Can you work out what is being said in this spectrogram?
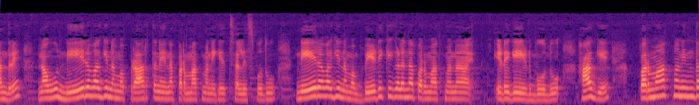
ಅಂದರೆ ನಾವು ನೇರವಾಗಿ ನಮ್ಮ ಪ್ರಾರ್ಥನೆಯನ್ನು ಪರಮಾತ್ಮನಿಗೆ ಸಲ್ಲಿಸ್ಬೋದು, ನೇರವಾಗಿ ನಮ್ಮ ಬೇಡಿಕೆಗಳನ್ನು ಪರಮಾತ್ಮನ ಎಡೆಗೆ ಇಡ್ಬೋದು. ಹಾಗೆ ಪರಮಾತ್ಮನಿಂದ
